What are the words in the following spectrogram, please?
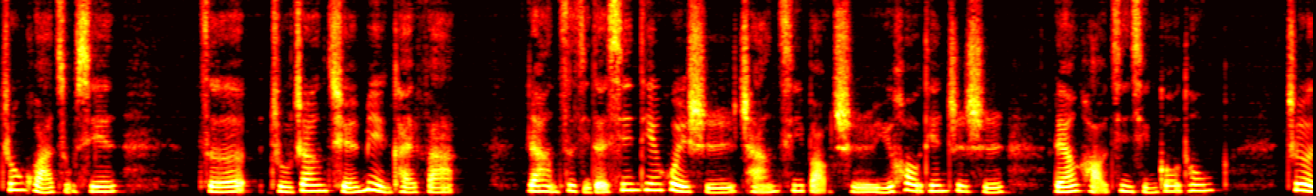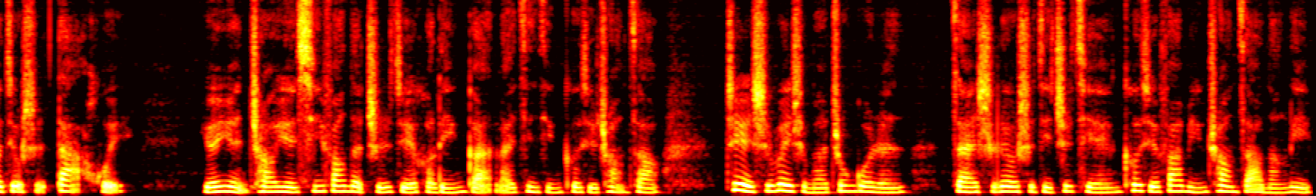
中华祖先则主张全面开发，让自己的先天会识长期保持与后天智识良好进行沟通。这就是大会，远远超越西方的直觉和灵感来进行科学创造。这也是为什么中国人在十六世纪之前，科学发明创造能力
